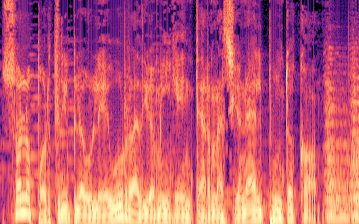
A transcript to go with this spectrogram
solo por www.radioamigainternacional.com.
